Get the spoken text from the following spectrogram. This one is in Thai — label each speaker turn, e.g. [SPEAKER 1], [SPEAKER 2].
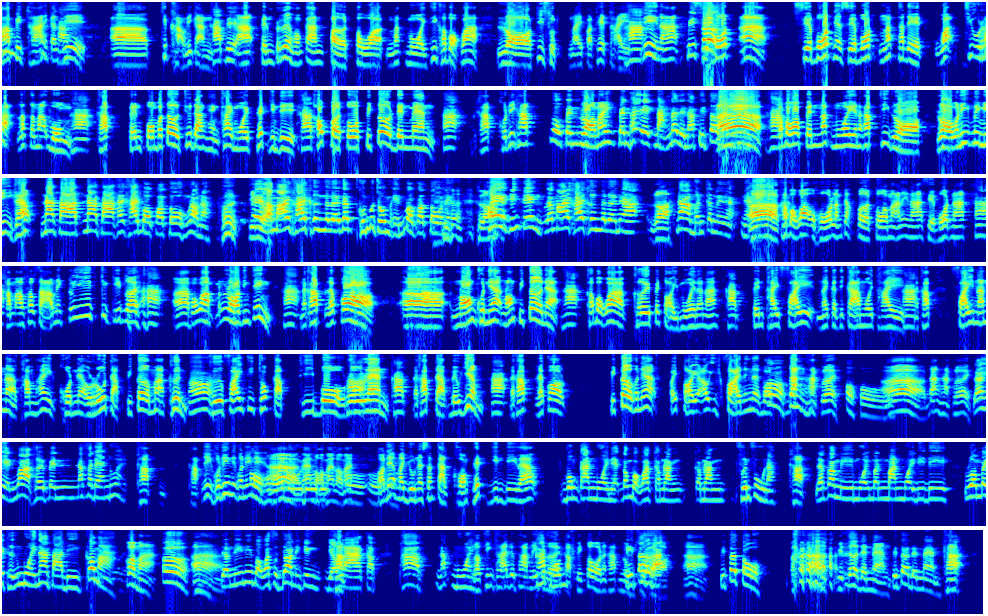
[SPEAKER 1] มาปิดท้ายกัน
[SPEAKER 2] ครับ
[SPEAKER 1] ที่อ่าคลิปข่าวนี้กัน
[SPEAKER 2] ครับพี่
[SPEAKER 1] นะฮะเป็นเรื่องของการเปิดตัวนักมวยที่เขาบอกว่าหล่อที่สุดในประเทศไทย
[SPEAKER 2] ฮะ
[SPEAKER 1] นี่นะฮะ
[SPEAKER 2] ปีเตอร์
[SPEAKER 1] เสียโบดอ่า เสียโบดเนี่ยเสียโบดนัทเดชวชิระรัตนวงศ์
[SPEAKER 2] ฮะ
[SPEAKER 1] ครับ เป็นโปรโมเตอร์ชื่อดังแห่งค่ายมวยเพชรยินดี
[SPEAKER 2] ครับ
[SPEAKER 1] เขาเปิดตัวปีเตอร์เดนแมน
[SPEAKER 2] ฮะ
[SPEAKER 1] ครับ คนนี้ครับ
[SPEAKER 2] โอ้เป็น
[SPEAKER 1] หล่อไหม
[SPEAKER 2] เป็นพระเอกหนังได้เลยนะปีเตอร์
[SPEAKER 1] อ่า
[SPEAKER 2] ฮะ
[SPEAKER 1] เขาบอกว่าเป็นนักมวยนะครับ ที่หล่อหล่อวันนี้ไม่มีอีกแล้ว
[SPEAKER 2] หน้าตาหน้าตาคล้ายๆ บกโตของเรานะ
[SPEAKER 1] เฮ้ยจริง
[SPEAKER 2] เอ้ย
[SPEAKER 1] เหรอ
[SPEAKER 2] ละไม้คล้ายคลึงกันเลยถ้าคุณผู้ชมเห็นบกโตเนี่ย
[SPEAKER 1] เหรอ
[SPEAKER 2] นี่จริงๆละไม้คล้ายคลึงกันเลยเนี่ยฮะ
[SPEAKER 1] เหรอ
[SPEAKER 2] หน้าเหมือนกันเลยเนี่ยเนี่ย
[SPEAKER 1] อ่าเขาบอกว่าโอ้โหหลังจากเปิดตัวมานี่นะเสียโบดนะ
[SPEAKER 2] ฮะ
[SPEAKER 1] ทำเอาสาวๆนี่กรี๊ดกรี๊ดกรี๊ดเลย
[SPEAKER 2] ฮะ
[SPEAKER 1] อ่าเพราะว่ามันหล่อจริง
[SPEAKER 2] ฮะ
[SPEAKER 1] ๆนะครับ แล้วก็ เอ่อน้องคนเนี้ยน้องปีเตอร์เนี่ย
[SPEAKER 2] ฮะ
[SPEAKER 1] เขาบอกว่าเคยไปต่อยมวยแล้วนะ
[SPEAKER 2] ครับ
[SPEAKER 1] เป็นไทยไฟท์ในกติกามวยไทย
[SPEAKER 2] ฮะ
[SPEAKER 1] นะครับ ไฟท์นั้นน่ะทำให้คนเนี่ยรู้จักปีเตอร์มากขึ้น
[SPEAKER 2] อ๋อ
[SPEAKER 1] คือไฟท์ที่ชกกับทีโบโรแลนด์
[SPEAKER 2] ครับ
[SPEAKER 1] นะครับจากเบลเยียม
[SPEAKER 2] ฮะ
[SPEAKER 1] นะครับ แล้วก็ปีเตอร์คนเนี้ยไปต่อยเอาอีกฝ่ายหนึงเนี่ยบอก
[SPEAKER 2] เออ
[SPEAKER 1] ดั้งหักเลย
[SPEAKER 2] โอ้โห
[SPEAKER 1] อ่าดั้งหักเลย
[SPEAKER 2] แล้วเห็นว่าเคยเป็นนักแสดงด้วย
[SPEAKER 1] ครับ ครับนี่คนนี้นี่คนนี้นี่
[SPEAKER 2] โอ้โห
[SPEAKER 1] อ่า
[SPEAKER 2] ดู
[SPEAKER 1] แม่หล่อ
[SPEAKER 2] ดู
[SPEAKER 1] แม่หล่อแม่
[SPEAKER 2] โอ้โอ้
[SPEAKER 1] ตอนเนี้ยมาอยู่ในสังกัดของเพชรยินดีแล้ว
[SPEAKER 2] วงการมวยเนี่ยต้องบอกว่ากำลังกำลังฟื้นฟูนะ
[SPEAKER 1] ครับ
[SPEAKER 2] แล้วก็มีมวยมันมันๆมวยดีๆ รวมไปถึงมวยหน้าตาดีก็มา
[SPEAKER 1] ก็มา
[SPEAKER 2] เออ
[SPEAKER 1] อ่า
[SPEAKER 2] เดี๋ยวนี้นี่บอกว่าสุดยอดจริงๆ เดี๋ยว
[SPEAKER 1] ครับ
[SPEAKER 2] ลากับภาพนักมวย
[SPEAKER 1] เราทิ้งท้ายด้วยภาพนี้
[SPEAKER 2] ครั
[SPEAKER 1] ไป
[SPEAKER 2] บ
[SPEAKER 1] เล
[SPEAKER 2] ผ
[SPEAKER 1] ย
[SPEAKER 2] ม
[SPEAKER 1] กับปีโต้นะครับหนุ่ม
[SPEAKER 2] ปีเต
[SPEAKER 1] สุ
[SPEAKER 2] อ
[SPEAKER 1] ด
[SPEAKER 2] ร์
[SPEAKER 1] หล่อ
[SPEAKER 2] ครับ
[SPEAKER 1] อ่า
[SPEAKER 2] ปีเตอร์โต
[SPEAKER 1] ปีเตอร์เดนแมน
[SPEAKER 2] ปีเตอร์เดนแมน
[SPEAKER 1] ครับ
